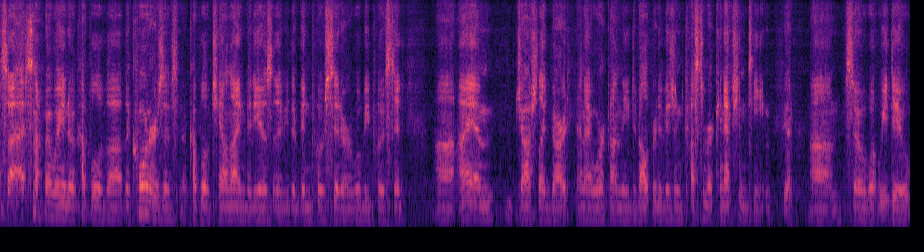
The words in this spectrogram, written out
So I've snuck my way into a couple of uh, the corners of a couple of Channel 9 videos that have either been posted or will be posted. Uh, I am Josh Ledgard, and I work on the Developer Division Customer Connection team. Yep. Um, so what we do,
